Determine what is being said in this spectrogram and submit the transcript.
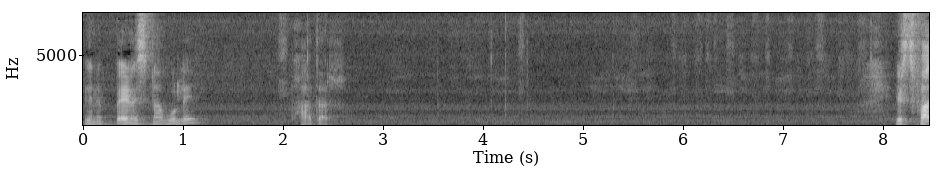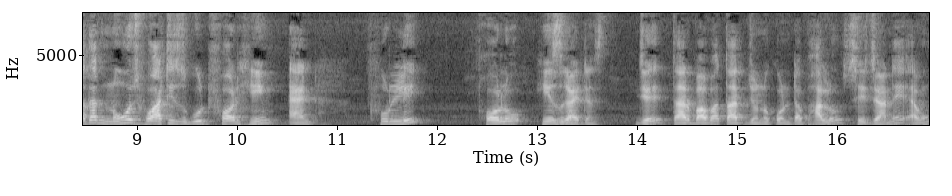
এখানে প্যারেন্টস না বলে father its father knows what is good for him and fully follow his guidance যে তার বাবা তার জন্য কোনটা ভালো সে জানে এবং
